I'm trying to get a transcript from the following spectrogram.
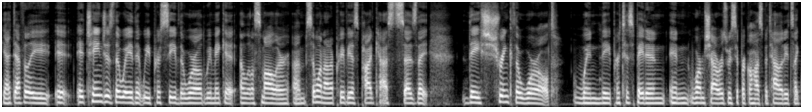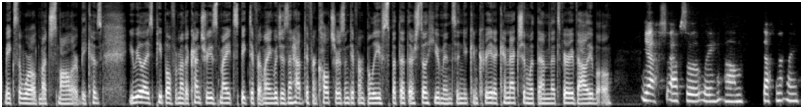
Yeah, definitely. It it changes the way that we perceive the world. We make it a little smaller. Um, someone on a previous podcast says that they shrink the world when they participate in in warm showers reciprocal hospitality it's like makes the world much smaller because you realize people from other countries might speak different languages and have different cultures and different beliefs but that they're still humans and you can create a connection with them that's very valuable Yes, absolutely. Um, definitely.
